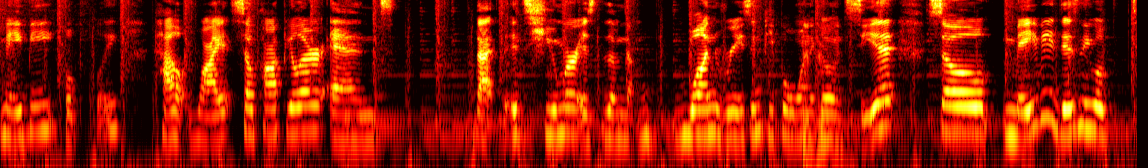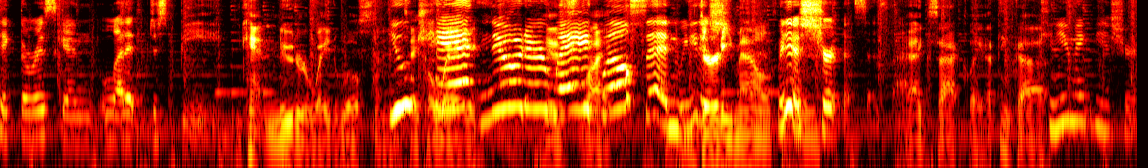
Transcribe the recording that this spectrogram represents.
maybe, hopefully, how why it's so popular and that its humor is the one reason people want to go and see it. So maybe Disney will take the risk and let it just be. You can't neuter Wade Wilson and You can't neuter Wade like, Wilson. We need dirty a sh- mouth. We need a shirt that says that. Exactly. I think uh, Can you make me a shirt?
